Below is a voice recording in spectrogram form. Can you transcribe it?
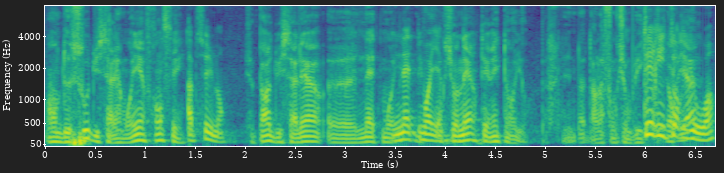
En dessous du salaire moyen français. Absolument. Je parle du salaire euh, net moyen net des moyen. fonctionnaires territoriaux dans la fonction publique territoriale, hein.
